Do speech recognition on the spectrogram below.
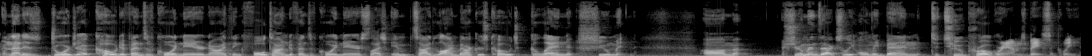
and that is Georgia co defensive coordinator, now I think full time defensive coordinator slash inside linebackers coach, Glenn Schumann. Um, Schumann's actually only been to two programs, basically.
